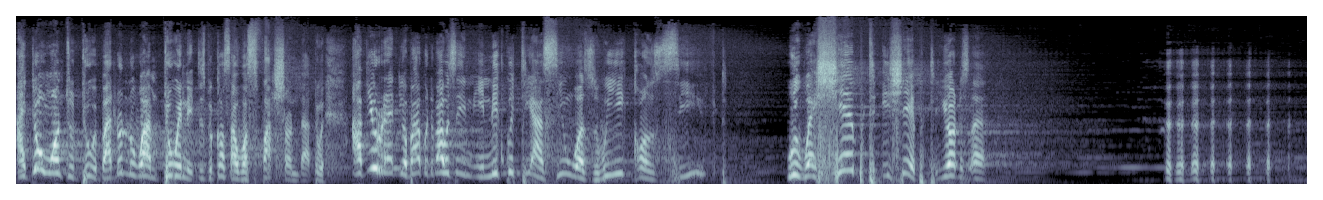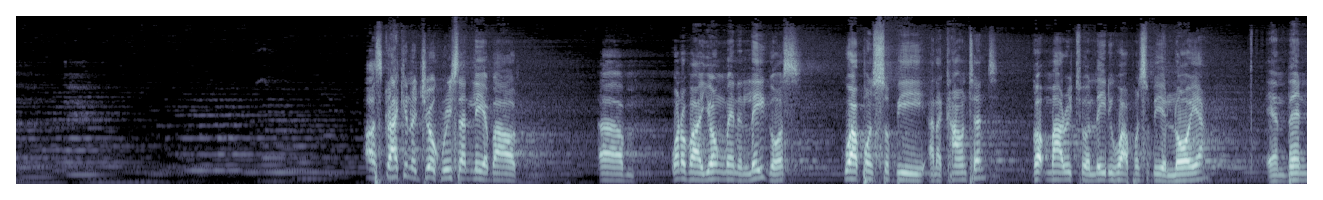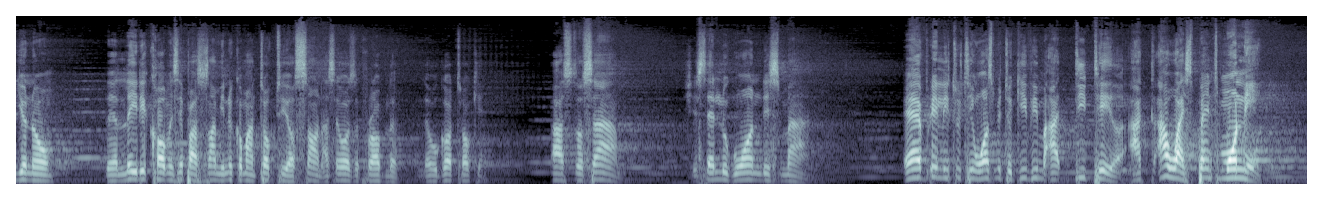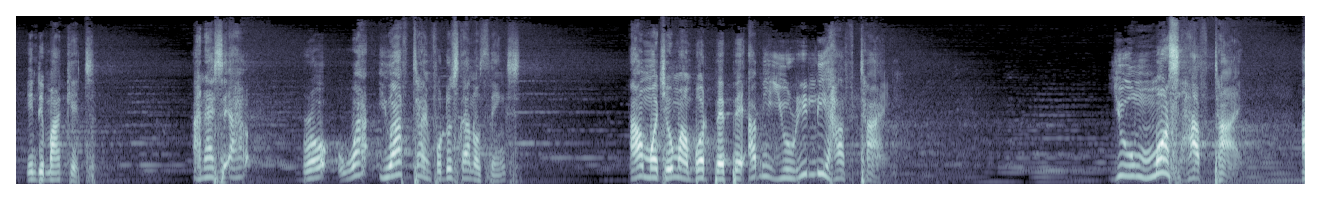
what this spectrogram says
I don't want to do it, but I don't know why I'm doing it. It's because I was fashioned that way. Have you read your Bible? The Bible says, Iniquity and sin was we conceived. We were shaped, shaped. You understand? I was cracking a joke recently about um, one of our young men in Lagos who happens to be an accountant, got married to a lady who happens to be a lawyer. And then, you know, the lady called me and said, Pastor Sam, you need to come and talk to your son. I said, What's the problem? They we got talking. Pastor Sam, she said, Look, warn this man. Every little thing wants me to give him a detail, how I spent money in the market. And I said, ah, Bro, what? You have time for those kind of things? how much a woman bought pepper. I mean, you really have time. You must have time.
